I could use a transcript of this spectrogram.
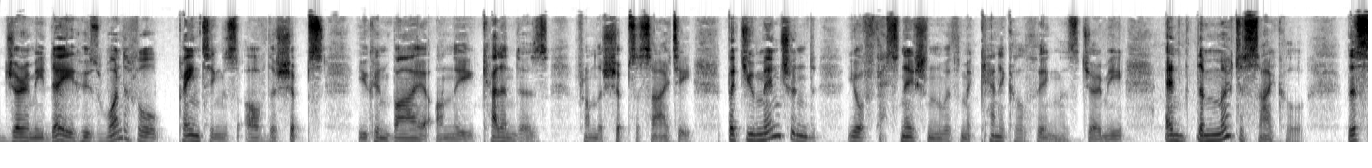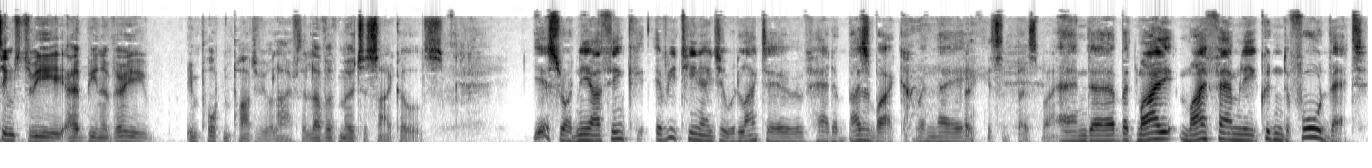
Jeremy Day, whose wonderful paintings of the ships you can buy on the calendars from the Ship Society. But you mentioned your fascination with mechanical things, Jeremy, and the motorcycle. This seems to be have been a very important part of your life, the love of motorcycles. Yes, Rodney. I think every teenager would like to have had a buzz bike when they. it's a buzz bike. And uh, but my my family couldn't afford that.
